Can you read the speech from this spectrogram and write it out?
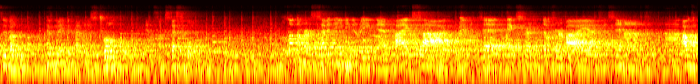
Pastella have made the family strong and successful. Lot number 17 in the ring, great uh, extra doctor by uh, Pesima, uh, out of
